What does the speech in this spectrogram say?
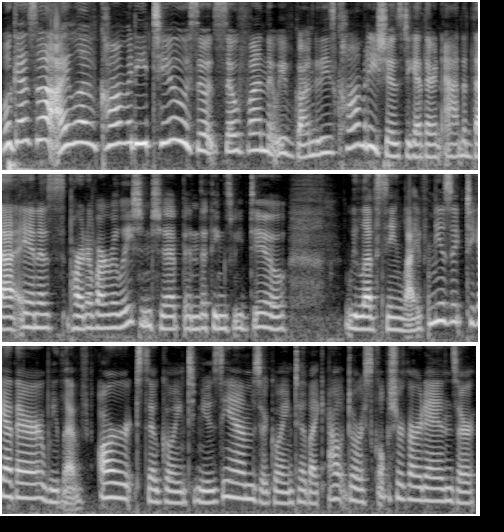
Well, guess what? I love comedy too. So it's so fun that we've gone to these comedy shows together and added that in as part of our relationship and the things we do. We love seeing live music together. We love art. So going to museums or going to like outdoor sculpture gardens or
